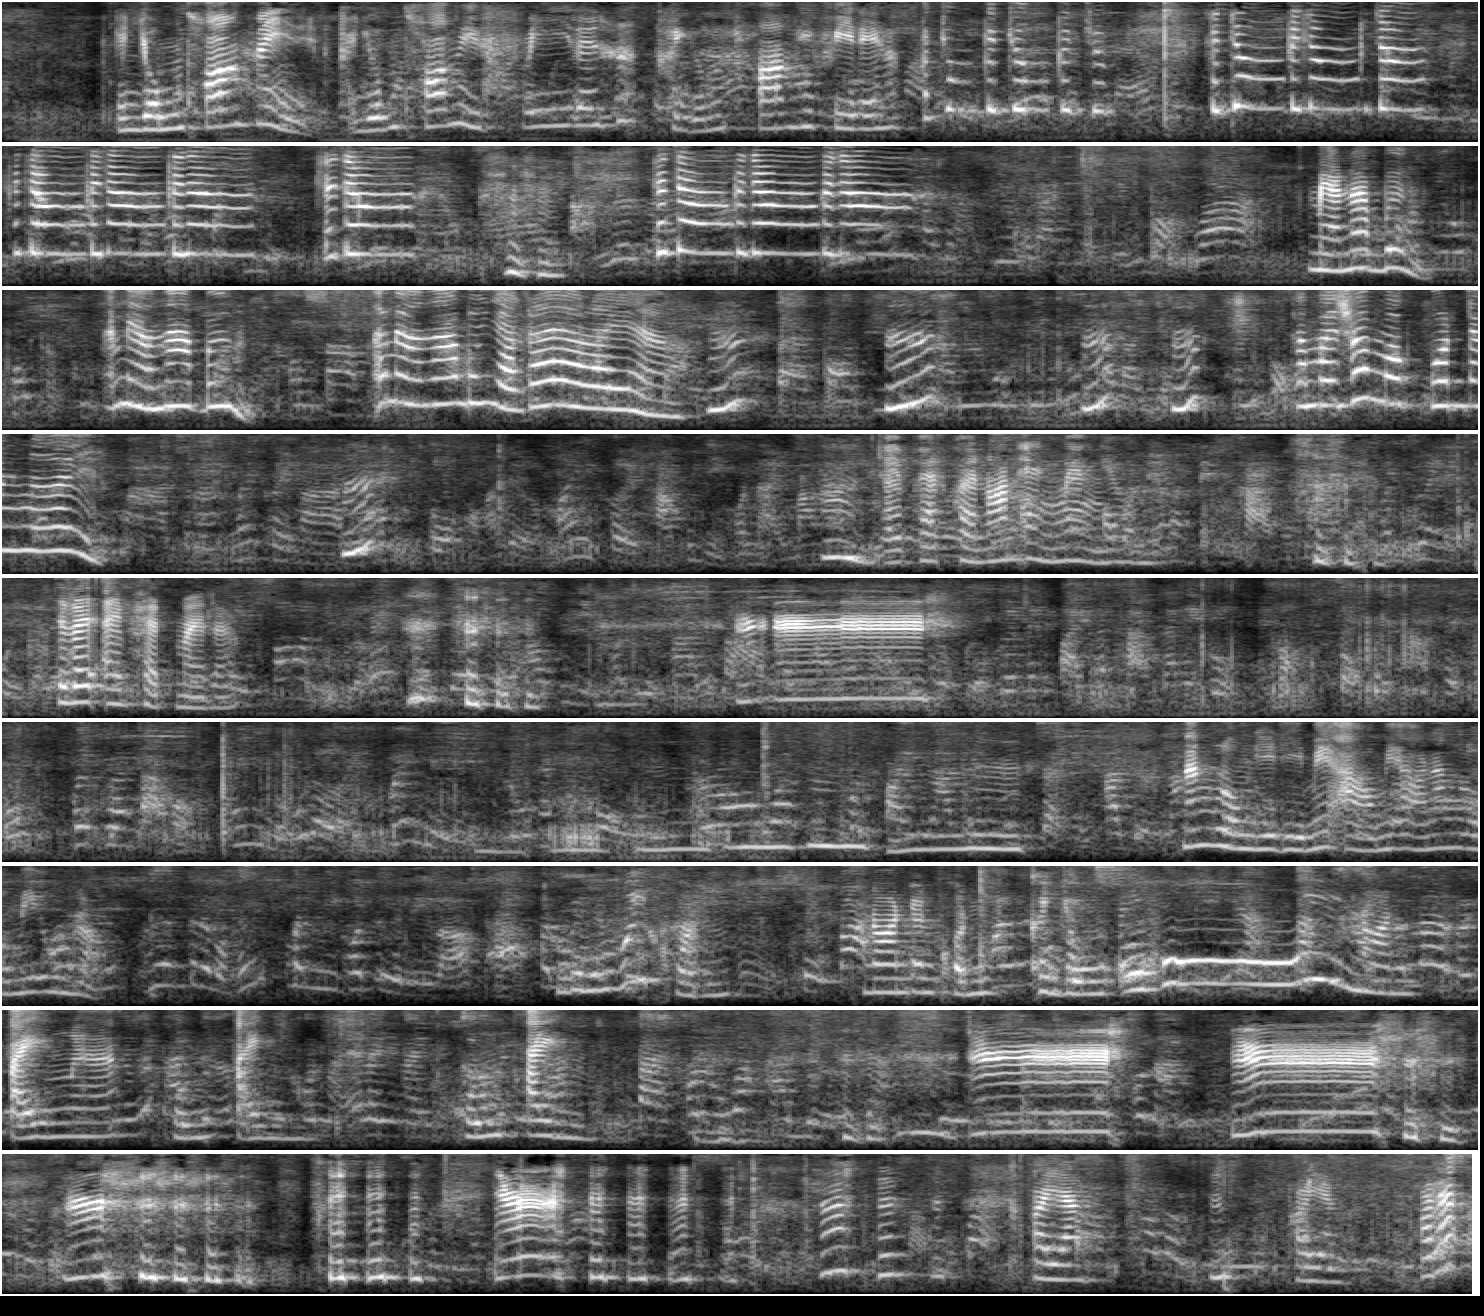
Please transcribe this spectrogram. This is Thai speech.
ขยมท้องให้ ขยมท้องให้ฟรีเลยฮะ ขยมท้องให้ฟรีเลยฮะกระจุกกระจุกกระจุกกระจุกกระจุกกระจุกกระจุกกระจุกกระจุกกระจุกกระจุกกระจุกกระจุกกระจุกแมวหน้าบึ้งไอ้แมวหน้าบึ้งไอ้แมวหน้าบึ้งอยากได้อะไรอะหึหึหึหึทำไมชอบมากวนจังเลยไม่เคยมาและตัวของอเดอร์ไม่เคยพาผู้หญิงคนไหนมาอืมไอแพดข่อยนอนแองแม่งอยู่ จะได้ iPad ใหม่แล้วนั่งลงดีๆไม่เอาไม่เอานั่งลงไม่อุ้มหรอกโอ้ยขน นอนกันขนขยุงโอ้โหนอนเต็มนะขนเต็มขนเต็ม พอยังพอยังพอแล้ว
